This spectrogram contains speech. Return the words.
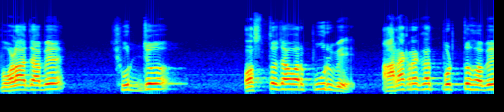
পড়া যাবে। সূর্য অস্ত যাওয়ার পূর্বে আর এক রাকাত পড়তে হবে।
